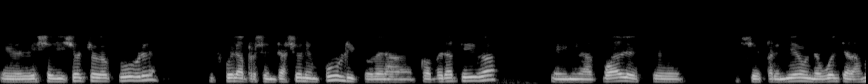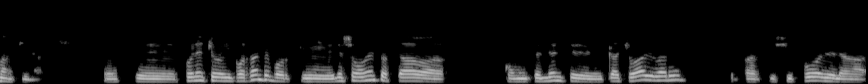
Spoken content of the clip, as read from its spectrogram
eh, ese 18 de octubre fue la presentación en público de la cooperativa, en la cual este, se prendieron de vuelta las máquinas. Este, fue un hecho importante porque en ese momento estaba como intendente Cacho Álvarez, que participó de la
